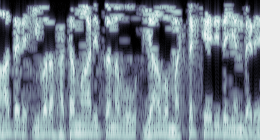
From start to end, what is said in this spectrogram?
ಆದರೆ ಇವರ ಹಠಮಾಡಿತನವು ಯಾವ ಮಟ್ಟಕ್ಕೇರಿದೆ ಎಂದರೆ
